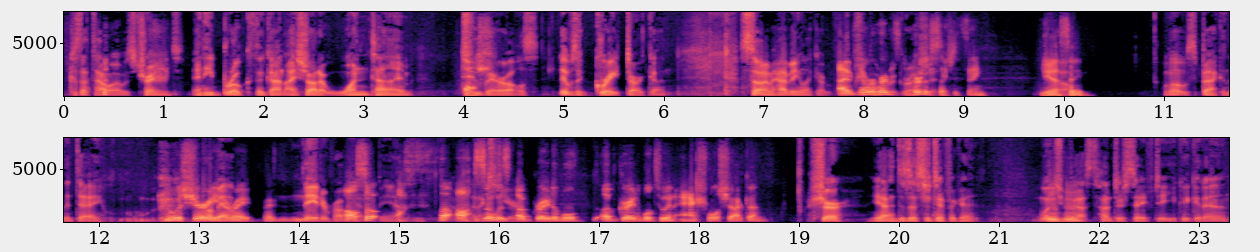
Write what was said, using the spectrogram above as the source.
because that's how I was trained. And he broke the gun. I shot it one time, two barrels. It was a great dart gun. So I'm having like a. I've never triple heard heard of such a thing. Yeah, Oh. same. Well, it was back in the day. Well, sure, Probably- yeah, right. right. Nader probably Also, had a band. in, uh, also was year. upgradable upgradable to an actual shotgun. Sure. Yeah, there's a certificate. Once you Mhm. passed hunter safety, you could get in.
